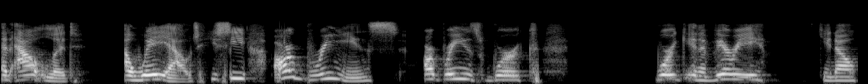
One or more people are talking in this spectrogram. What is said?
an outlet, a way out. You see, our brains, our brains work work in a very, you know,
